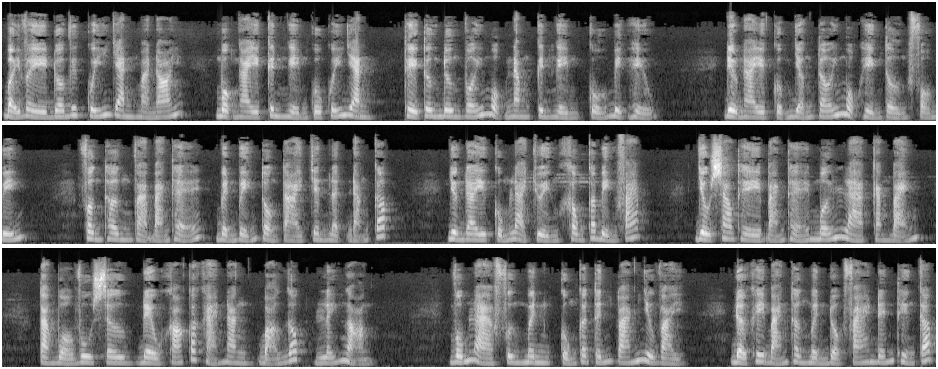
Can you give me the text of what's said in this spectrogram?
Bởi vì đối với quý danh mà nói, một ngày kinh nghiệm của quý danh thì tương đương với một năm kinh nghiệm của biệt hiệu. Điều này cũng dẫn tới một hiện tượng phổ biến. Phân thân và bản thể bệnh viễn tồn tại chênh lệch đẳng cấp. Nhưng đây cũng là chuyện không có biện pháp. Dù sao thì bản thể mới là căn bản. Toàn bộ vu sư đều khó có khả năng bỏ gốc lấy ngọn. Vốn là Phương Minh cũng có tính toán như vậy. Đợi khi bản thân mình đột phá đến thiên cấp,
